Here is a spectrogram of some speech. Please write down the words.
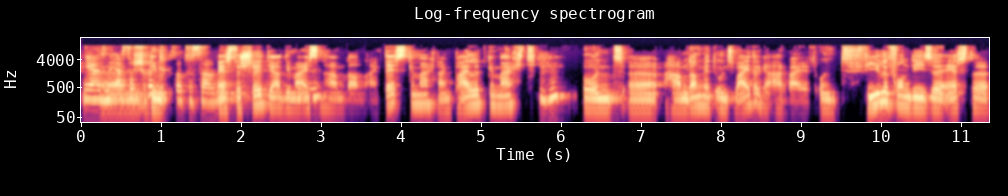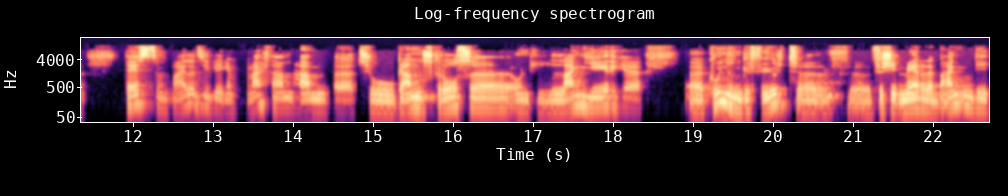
Ja, also ein erster ähm, Schritt die, sozusagen. Erster Schritt, ja. Die mhm. meisten mhm. haben dann einen Test gemacht, einen Pilot gemacht mhm. und äh, haben dann mit uns weitergearbeitet. Und viele von diesen ersten Tests und Pilots, die wir gemacht haben, haben äh, zu ganz große und langjährige äh, Kunden geführt, äh, mhm. mehrere Banken, die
